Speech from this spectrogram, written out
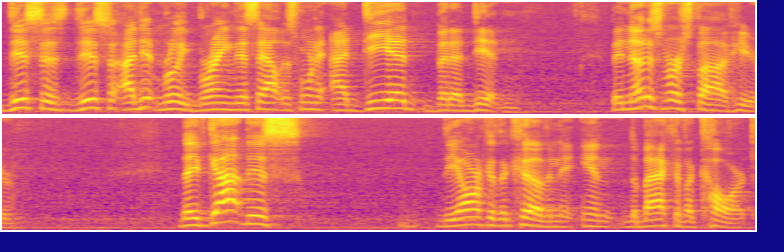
This is this I didn't really bring this out this morning. I did, but I didn't. But notice verse 5 here. They've got this the Ark of the Covenant in the back of a cart.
